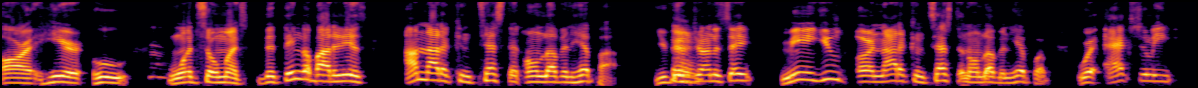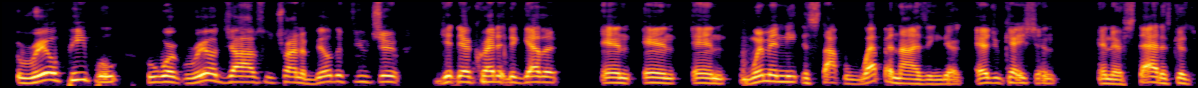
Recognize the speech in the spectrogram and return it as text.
are here who want so much. The thing about it is, I'm not a contestant on Love and Hip Hop. You feel mm. what I'm mm. trying to say? Me and you are not a contestant on Love and Hip Hop. We're actually real people who work real jobs, who trying to build a future, get their credit together, and and and women need to stop weaponizing their education and their status because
